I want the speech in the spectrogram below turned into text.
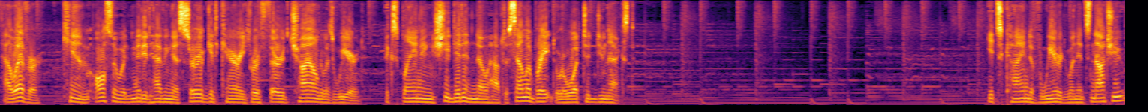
However, Kim also admitted having a surrogate carry her third child was weird explaining she didn't know how to celebrate or what to do next. It's kind of weird when it's not you,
